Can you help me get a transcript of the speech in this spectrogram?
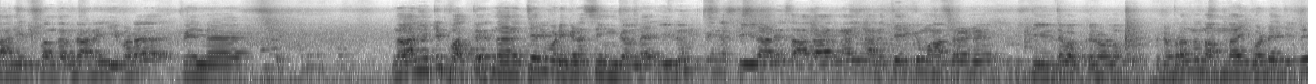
നാനൂറ്റി പന്ത്രണ്ടാണ് ഇവിടെ പിന്നെ നാനൂറ്റി പത്ത് നനച്ചരി പൊടിക്കുന്ന സിംഗിളിന്റെ ഇതും പിന്നെ സ്റ്റീലാണ് സാധാരണ ഈ നനച്ചരിക്ക് മാത്രമാണ് സ്റ്റീലിന്റെ വെക്കലുള്ളൂ. പക്ഷെ ഇവിടെ ഒന്ന് നന്നായിക്കോട്ടെ വെച്ചിട്ട്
